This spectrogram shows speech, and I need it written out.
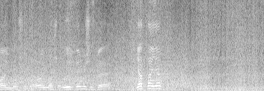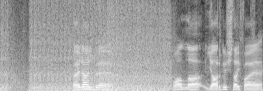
Ay maşallah ay maşallah özlemişiz be. Yat lan yat. Helal be. Valla yargıç tayfa he.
